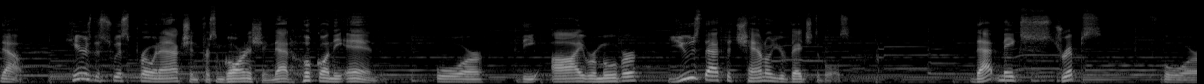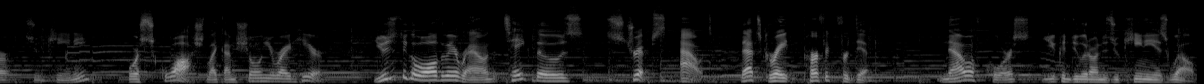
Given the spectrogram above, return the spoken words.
Now, here's the Swiss Pro in action for some garnishing. That hook on the end, or the eye remover, Use that to channel your vegetables. That makes strips for zucchini or squash, like I'm showing you right here. Use it to go all the way around. Take those strips out. That's great, perfect for dip. Now, of course, you can do it on a zucchini as well.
